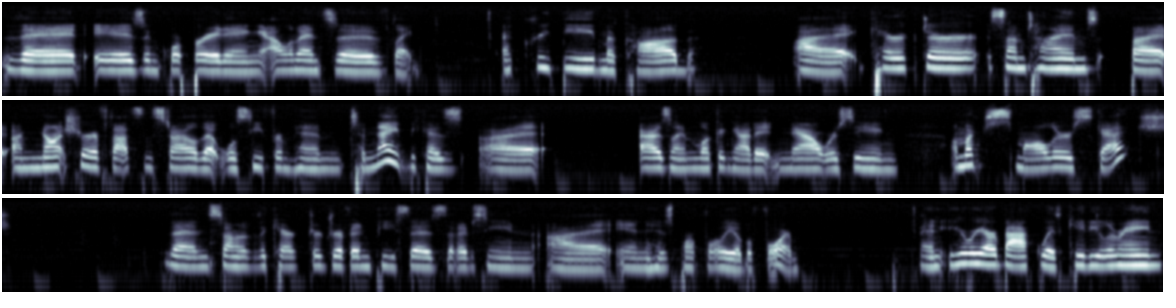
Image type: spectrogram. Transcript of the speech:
that is incorporating elements of like a creepy, macabre uh, character sometimes, but I'm not sure if that's the style that we'll see from him tonight because uh, as I'm looking at it now, we're seeing a much smaller sketch than some of the character driven pieces that I've seen uh, in his portfolio before. And here we are back with Katie Lorraine.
